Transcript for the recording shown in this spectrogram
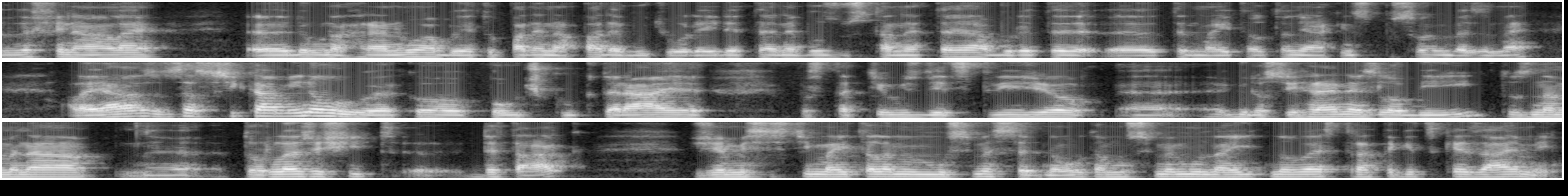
ve finále jdou na hranu a je to pade na pade. Buď odejdete, nebo zůstanete a budete, ten majitel to nějakým způsobem vezme. Ale já zase říkám jinou jako poučku, která je podstatě už z dětství, že jo, eh, kdo si hraje nezlobí, to znamená, eh, tohle řešit eh, jde tak, že my si s tím majitelem musíme sednout a musíme mu najít nové strategické zájmy.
